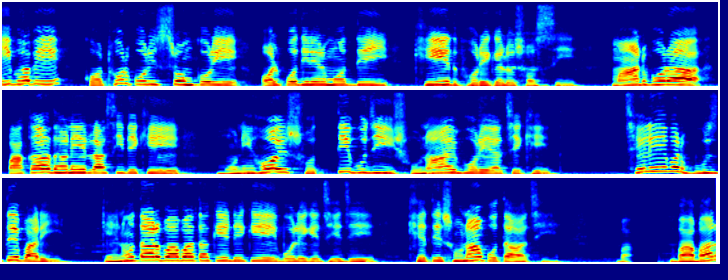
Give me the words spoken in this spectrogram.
এইভাবে কঠোর পরিশ্রম করে অল্প দিনের মধ্যেই ক্ষেত ভরে গেল শস্যে। মাঠ ভরা পাকা ধানের রাশি দেখে মনে হয় সত্যি বুঝি সোনায় ভরে আছে ক্ষেত। ছেলে এবার বুঝতে পারে কেন তার বাবা তাকে ডেকে বলে গেছে যে খেতে সোনা পোতা আছে। বাবার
